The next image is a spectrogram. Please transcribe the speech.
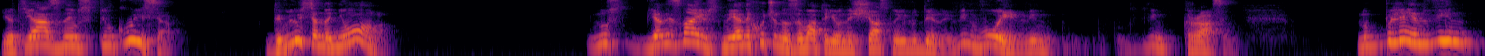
І от я з ним спілкуюся, дивлюся на нього. Ну, я не знаю, я не хочу називати його нещасною людиною. Він воїн, він, він красень. Ну, блін, він.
